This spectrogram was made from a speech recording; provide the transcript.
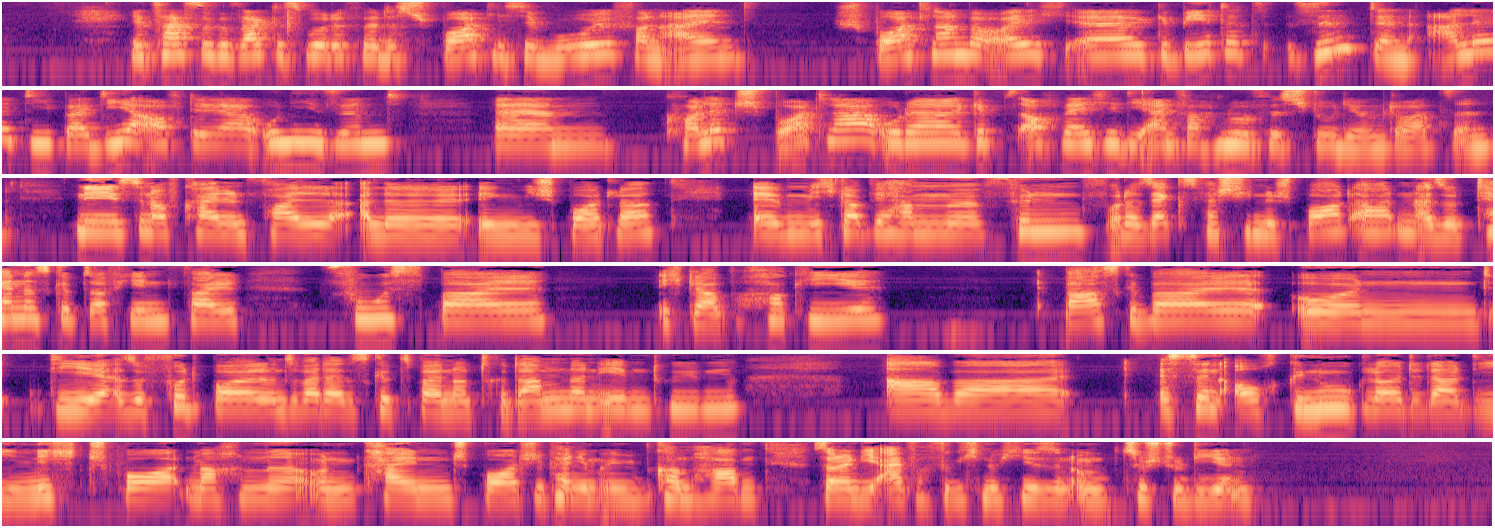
Jetzt hast du gesagt, es wurde für das sportliche Wohl von allen Sportlern bei euch äh, gebetet. Sind denn alle, die bei dir auf der Uni sind, ähm, College-Sportler oder gibt es auch welche, die einfach nur fürs Studium dort sind? Nee, es sind auf keinen Fall alle irgendwie Sportler. Ähm, ich glaube, wir haben äh, fünf oder sechs verschiedene Sportarten. Also Tennis gibt's auf jeden Fall, Fußball, ich glaube Hockey, Basketball und die, also Football und so weiter, das gibt's bei Notre Dame dann eben drüben. Aber es sind auch genug Leute da, die nicht Sport machen ne, und kein Sportstipendium irgendwie bekommen haben, sondern die einfach wirklich nur hier sind, um zu studieren.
